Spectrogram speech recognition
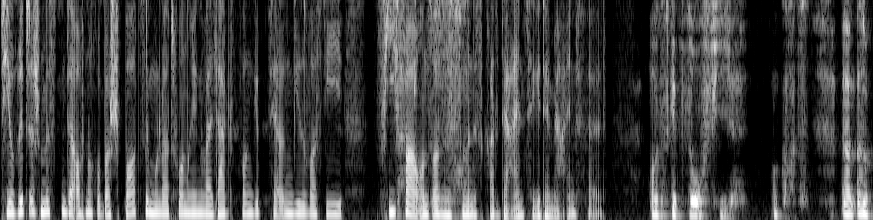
theoretisch müssten wir auch noch über Sportsimulatoren reden, weil davon gibt's ja irgendwie sowas wie FIFA und so. Das ist zumindest gerade der einzige, der mir einfällt. Oh, das gibt so viel. Oh Gott. Ähm, also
